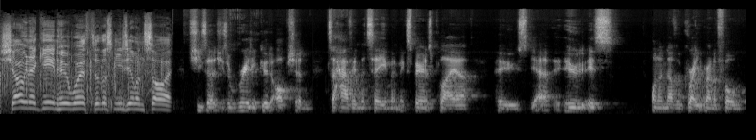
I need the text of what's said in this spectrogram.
showing again her worth to this New Zealand side. She's a, she's a really good option to have in the team, an experienced player who's yeah who is on another great run of form.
